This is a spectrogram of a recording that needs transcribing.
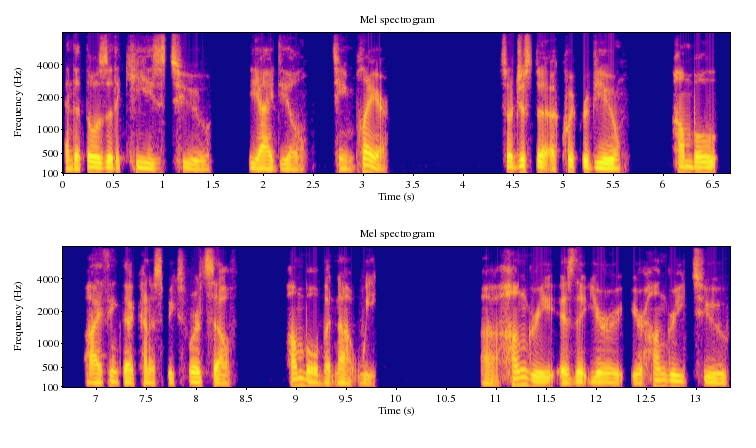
and that those are the keys to the ideal team player. So, just a, a quick review humble, I think that kind of speaks for itself. Humble, but not weak. Uh, hungry is that you're you're hungry to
